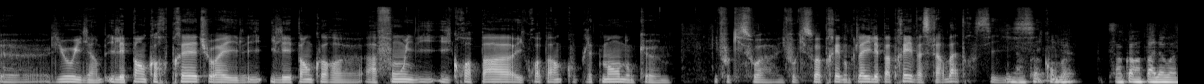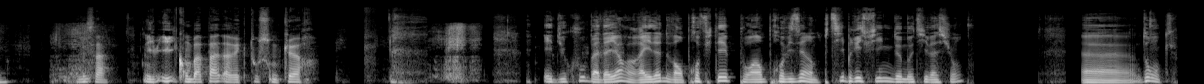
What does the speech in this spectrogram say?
euh, Liu, il, est, un- il est pas encore prêt, tu vois, il, il est pas encore à fond, il, il croit pas, il croit pas complètement, donc euh, il faut qu'il soit, il faut qu'il soit prêt. Donc là, il est pas prêt, il va se faire battre s'il combat. C'est encore un padawan. C'est ça. Il, il combat pas avec tout son cœur. Et du coup, bah d'ailleurs, Raiden va en profiter pour improviser un petit briefing de motivation. Euh, donc,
